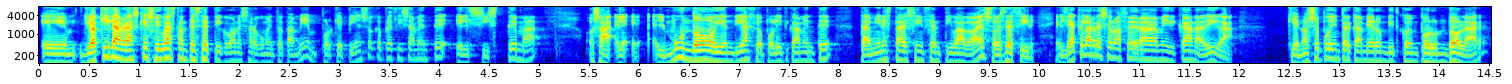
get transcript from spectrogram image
eh, yo aquí la verdad es que soy bastante escéptico con ese argumento también, porque pienso que precisamente el sistema o sea, el, mundo hoy en día geopolíticamente también está desincentivado a eso. Es decir, el día que la Reserva Federal Americana diga que no se puede intercambiar un Bitcoin por un dólar,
